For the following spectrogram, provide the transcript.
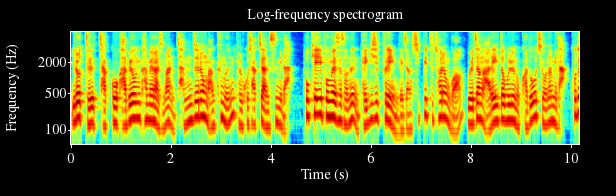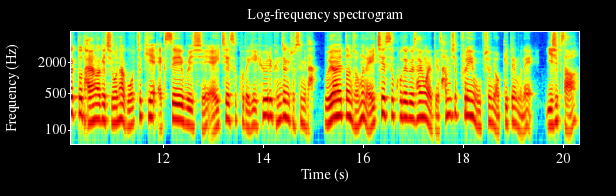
이렇듯 작고 가벼운 카메라지만 잠재력만큼은 결코 작지 않습니다. 4K 포맷에서는 120프레임 내장 10비트 촬영과 외장 RAW 녹화도 지원합니다. 코덱도 다양하게 지원하고 특히 XAVC HS 코덱이 효율이 굉장히 좋습니다. 의아했던 점은 HS 코덱을 사용할 때 30프레임 옵션이 없기 때문에 24,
